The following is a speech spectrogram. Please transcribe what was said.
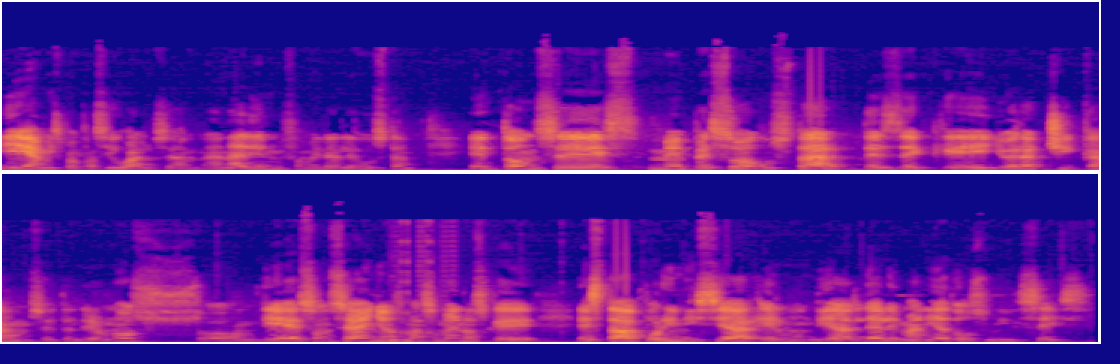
Y a mis papás igual, o sea, a nadie en mi familia le gusta. Entonces, me empezó a gustar desde que yo era chica, no sé, tendría unos um, 10, 11 años más o menos, que estaba por iniciar el Mundial de Alemania 2006.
